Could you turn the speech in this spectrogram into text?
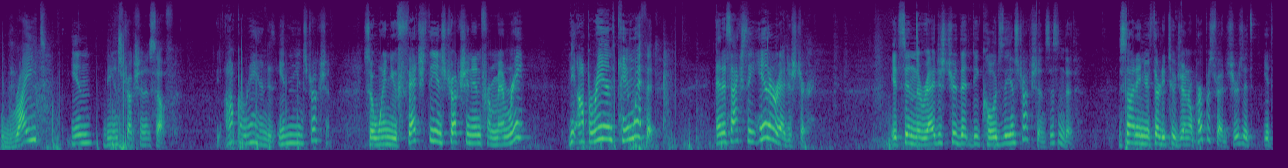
right in the instruction itself. The operand is in the instruction. So when you fetch the instruction in from memory, the operand came with it. And it's actually in a register. It's in the register that decodes the instructions, isn't it? It's not in your 32 general purpose registers. It's, it's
